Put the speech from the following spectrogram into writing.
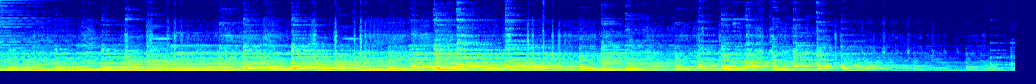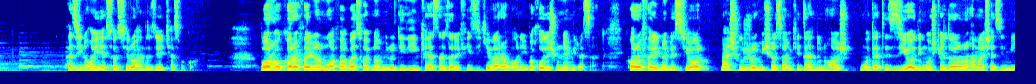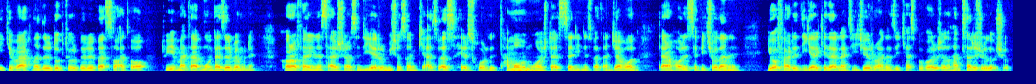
هزینه های احساسی را اندازی کسب کار. بارها کارآفرینان موفق و صاحبنامی رو دیدیم که از نظر فیزیکی و روانی به خودشون نمی‌رسن. کارآفرین بسیار مشهوری رو می‌شناسم که دندونهاش مدت زیادی مشکل دارن و همش از این میگه که وقت نداره دکتر بره و ساعتها توی مطب منتظر بمونه. کارآفرین سرشناس دیگر رو می‌شناسم که از بس هرس خورده تمام موهاش در سنی نسبتا جوان در حال سفید شدنه. یا فرد دیگر که در نتیجه راه کسب و کارش از همسر جدا شد.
